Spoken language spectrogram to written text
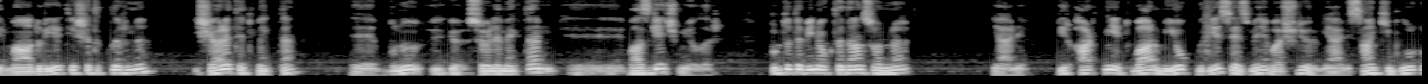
bir mağduriyet yaşadıklarını işaret etmekten, e, bunu söylemekten e, vazgeçmiyorlar. Burada da bir noktadan sonra yani bir art niyet var mı yok mu diye sezmeye başlıyorum. Yani sanki bu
